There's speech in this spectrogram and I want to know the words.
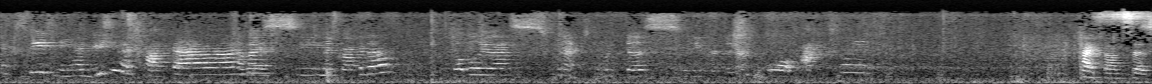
Excuse me, have you seen a crocodile around Have I seen a crocodile? What will you ask next? What does he eat for dinner? Well, actually, Python says,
